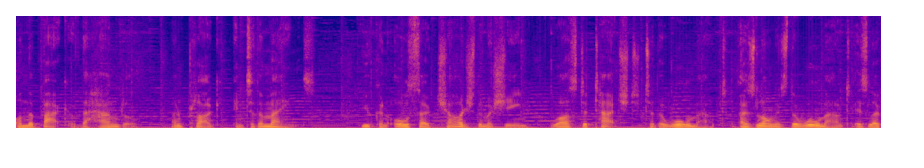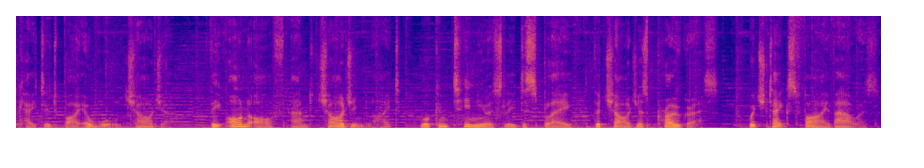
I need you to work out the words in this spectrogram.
on the back of the handle and plug into the mains. You can also charge the machine whilst attached to the wall mount, as long as the wall mount is located by a wall charger. The on-off and charging light will continuously display the charger's progress, which takes 5 hours.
